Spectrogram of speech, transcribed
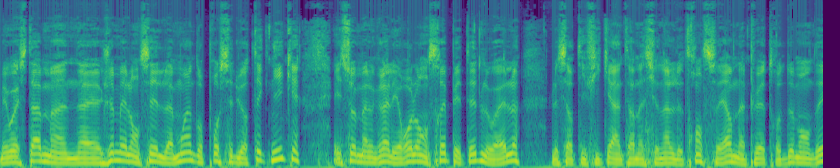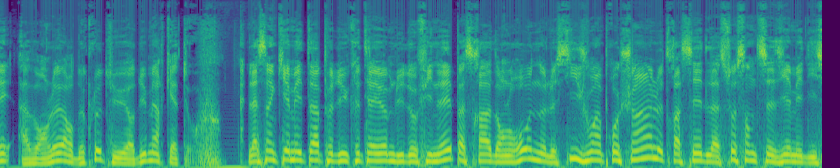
mais West Ham n'a jamais lancé la moindre procédure technique, et ce malgré les relances répétées de l'OL. Le certificat international de transfert n'a pu être demandé avant l'heure de clôture du mercato. La cinquième étape du Critérium du Dauphiné passera dans le Rhône le 6 juin prochain. Le tracé de la 76e édition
